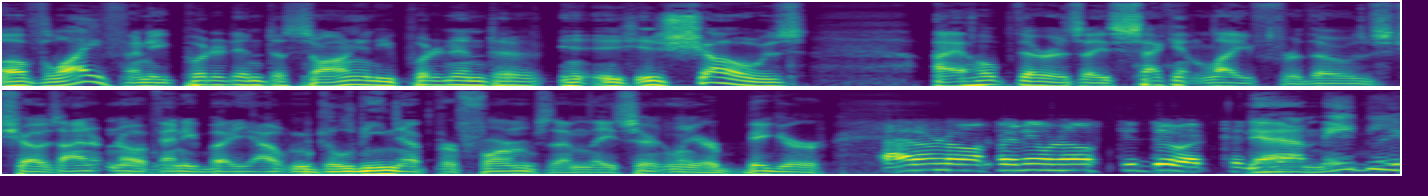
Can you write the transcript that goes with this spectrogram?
of life, and he put it into song, and he put it into his shows. I hope there is a second life for those shows. I don't know if anybody out in Galena performs them. They certainly are bigger. I don't know if anyone else could do it. Yeah, gotta be a maybe-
